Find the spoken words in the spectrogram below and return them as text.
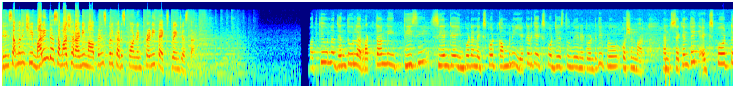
దీనికి సంబంధించి మరింత సమాచారాన్ని మా ప్రిన్సిపల్ కరెస్పాండెంట్ ప్రణీత ఎక్స్ప్లెయిన్ చేస్తారు. బతికి ఉన్న జంతువుల రక్తాన్ని తీసి CNK import and export company ఎక్కడికి ఎక్స్పోర్ట్ చేస్తుంది అనేటువంటిది ఇప్పుడు question mark and second thing export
